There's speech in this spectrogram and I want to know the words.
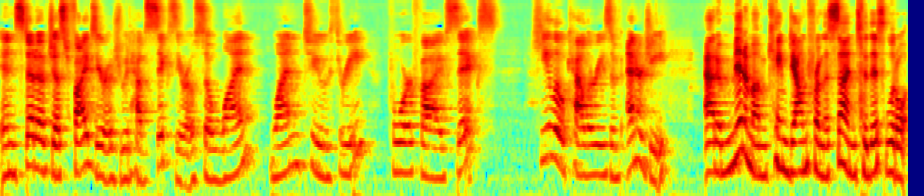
Instead of just five zeros, you would have six zeros. So one, one, two, three, four, five, six kilocalories of energy at a minimum came down from the sun to this little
